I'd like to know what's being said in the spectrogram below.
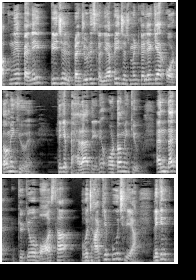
अपने पहले ही प्री प्रेजुडिस कर लिया प्री जजमेंट कर लिया कि यार ऑटो में क्यों है? ठीक है, पहला दिन है ऑटो में क्यों? एंड देन क्योंकि वो बॉस था, वो जाके पूछ लिया। लेकिन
